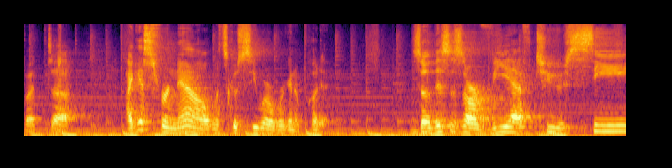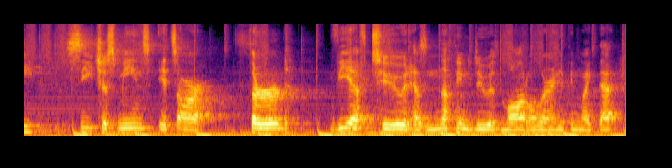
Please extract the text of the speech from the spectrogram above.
But uh, I guess for now, let's go see where we're gonna put it. So this is our VF2C. C just means it's our third VF2. It has nothing to do with model or anything like that.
